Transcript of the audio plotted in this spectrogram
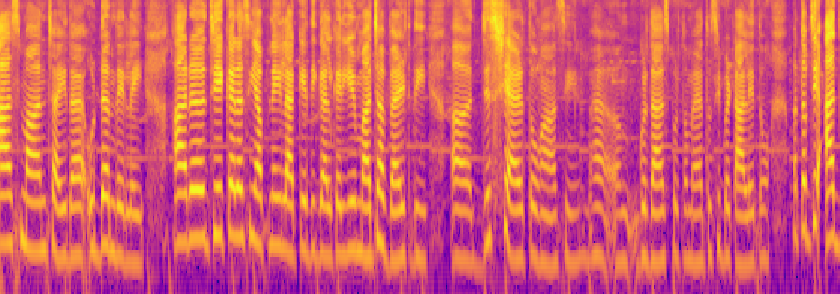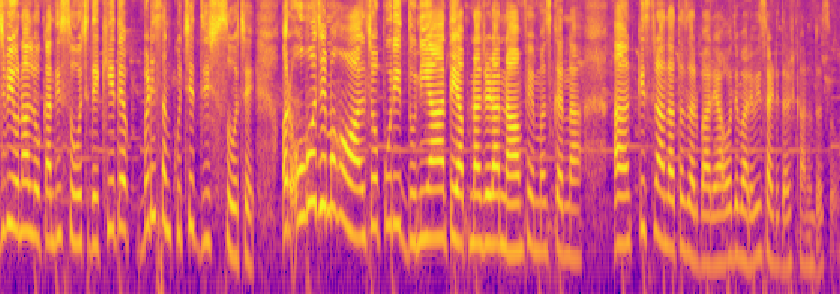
ਆਸਮਾਨ ਚਾਹੀਦਾ ਹੈ ਉੱਡਣ ਦੇ ਲਈ। ਔਰ ਜੇਕਰ ਅਸੀਂ ਆਪਣੇ ਇਲਾਕੇ ਦੀ ਗੱਲ ਕਰੀਏ ਮਾਝਾ ਬੈਲਟ ਦੀ ਅ, ਜਿਸ ਸ਼ਹਿਰ ਤੋਂ ਹਾਂ ਅਸੀਂ ਮੈਂ, ਅ, ਗੁਰਦਾਸਪੁਰ ਤੋਂ ਮੈਂ ਤੁਸੀਂ ਬਟਾਲੇ ਤੋਂ ਮਤਲਬ ਜੇ ਅੱਜ ਵੀ ਉਹਨਾਂ ਲੋਕਾਂ ਦੀ ਸੋਚ ਦੇਖੀਏ ਤੇ ਬੜੀ ਸੰਕੁਚਿਤ ਜਿਹੀ ਸੋਚ ਹੈ। ਔਰ ਉਹੋ ਜਿਹੇ ਮਾਹੌਲ 'ਚੋਂ ਪੂਰੀ ਦੁਨੀਆ ਤੇ ਆਪਣਾ ਜਿਹੜਾ ਨਾਮ ਫੇਮਸ ਕਰਨਾ ਅ, ਕਿਸ ਤਰ੍ਹਾਂ ਦਾ ਤਜਰਬਾ ਰਿਹਾ ਉਹਦੇ ਬਾਰੇ ਵੀ ਸਾਡੇ ਦਰਸ਼ਕਾਂ ਨੂੰ ਦੱਸੋ।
